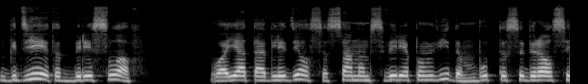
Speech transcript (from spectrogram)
Где этот Береслав?» Ваята огляделся самым свирепым видом, будто собирался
